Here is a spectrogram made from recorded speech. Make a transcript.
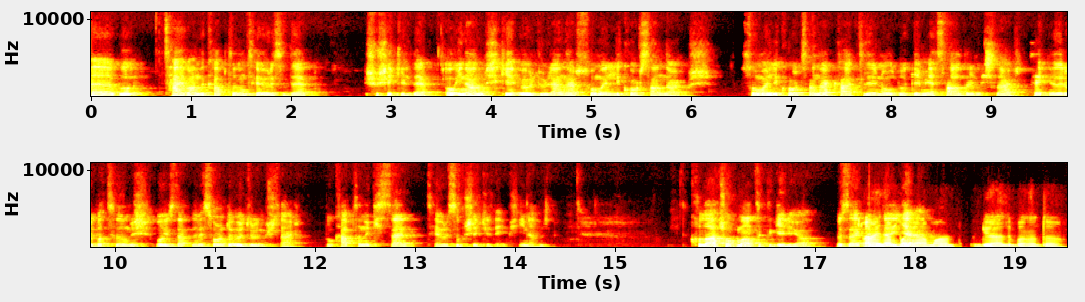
Ee, bu Tayvanlı kaptanın teorisi de şu şekilde. O inanmış ki öldürülenler Somalili korsanlarmış. Somalili korsanlar katillerin olduğu gemiye saldırmışlar. Tekneleri batırılmış. O yüzden ve sonra da öldürülmüşler. Bu kaptanın kişisel teorisi bu şekildeymiş inancı. Kulağa çok mantıklı geliyor. Özellikle Aynen yer- bayağı mantıklı geldi bana da.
